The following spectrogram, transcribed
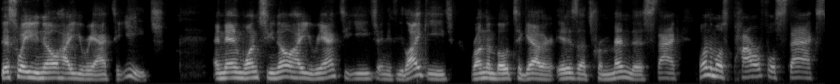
This way, you know how you react to each. And then once you know how you react to each, and if you like each, run them both together. It is a tremendous stack, one of the most powerful stacks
